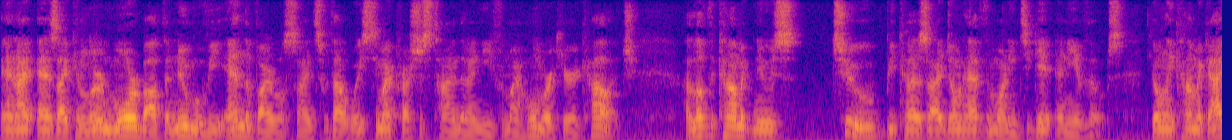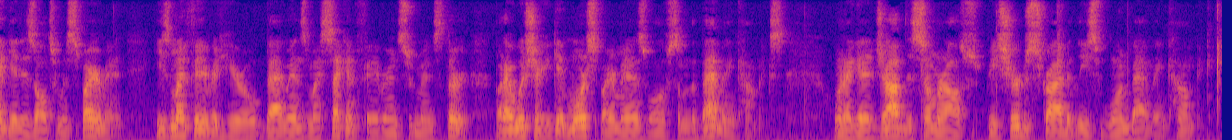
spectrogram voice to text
and I, as I can learn more about the new movie and the viral sites without wasting my precious time that I need for my homework here at college. I love the comic news too because I don't have the money to get any of those. The only comic I get is Ultimate Spider-Man. He's my favorite hero, Batman's my second favorite, and Superman's third. But I wish I could get more Spider-Man as well as some of the Batman comics. When I get a job this summer, I'll be sure to subscribe at least one Batman comic.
